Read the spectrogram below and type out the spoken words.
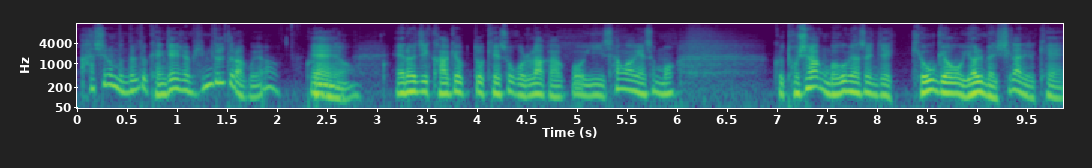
하시는 분들도 굉장히 좀 힘들더라고요. 그럼요. 에너지 가격도 계속 올라가고 이 상황에서 뭐 그 도시락 먹으면서 이제 겨우겨우 열 몇 시간 이렇게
